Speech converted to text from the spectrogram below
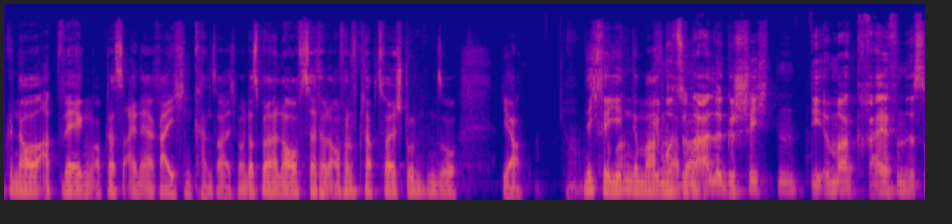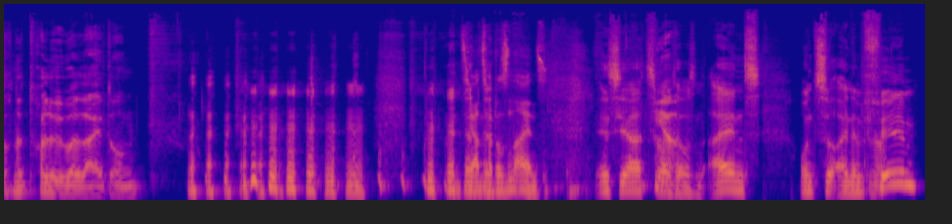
genau abwägen, ob das einen erreichen kann, sag ich mal. Und das bei einer Laufzeit halt auch von knapp zwei Stunden so, ja, ja nicht für jeden gemacht. Emotionale Geschichten, die immer greifen, ist doch eine tolle Überleitung. Ins Jahr 2001. Ist Jahr 2001. Ja und zu einem ja. Film,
